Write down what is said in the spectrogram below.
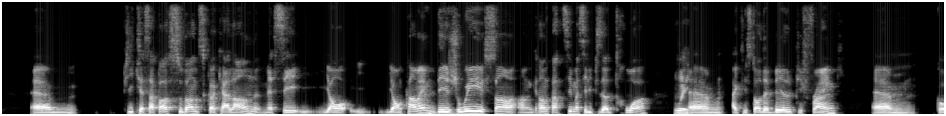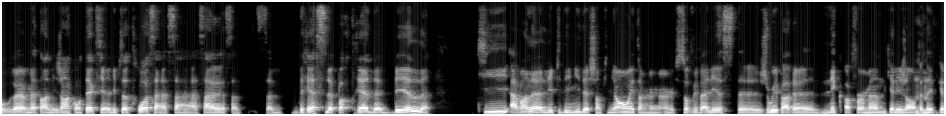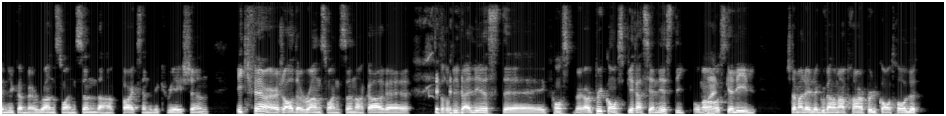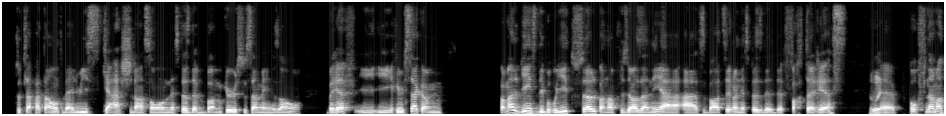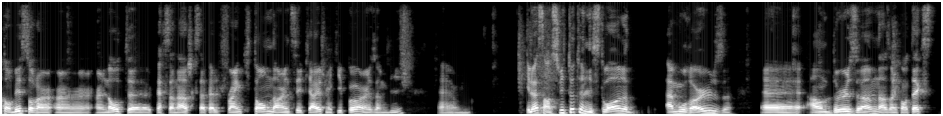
puis que ça passe souvent du coq à l'âne, mais c'est ils ont ils ont quand même déjoué ça en, grande partie. Moi, c'est l'épisode 3 oui. avec l'histoire de Bill puis Frank. Euh, pour euh, mettre les gens en contexte, l'épisode 3, ça, ça, ça, ça, dresse le portrait de Bill, qui, avant l'épidémie de champignons, est un, survivaliste euh, joué par Nick Offerman, que les gens ont mm-hmm. peut-être connu comme Ron Swanson dans Parks and Recreation, et qui fait un genre de Ron Swanson encore survivaliste, un peu conspirationniste, et au moment où que les, justement le, gouvernement prend un peu le contrôle de toute la patente, ben lui, il se cache dans son espèce de bunker sous sa maison. Bref, il, il réussit à comme pas mal bien se débrouiller tout seul pendant plusieurs années à, se bâtir une espèce de, forteresse euh, pour finalement tomber sur un, autre euh, personnage qui s'appelle Frank qui tombe dans un de ses pièges mais qui est pas un zombie. Euh, et là, s'ensuit toute une histoire amoureuse entre deux hommes dans un contexte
